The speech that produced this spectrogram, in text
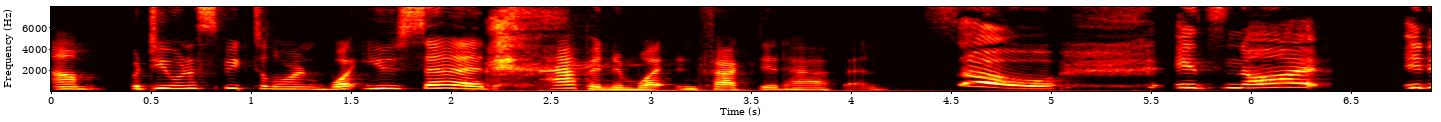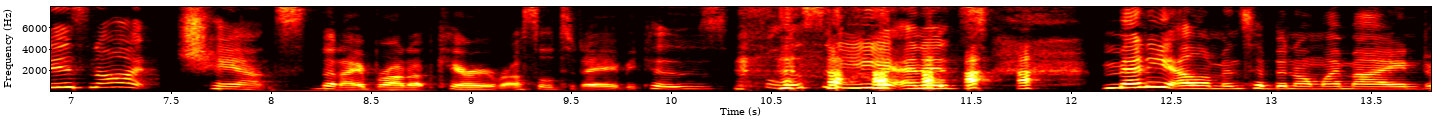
Um, but do you want to speak to Lauren what you said happened and what in fact did happen? So it's not it is not chance that I brought up Keri Russell today because Felicity and its many elements have been on my mind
